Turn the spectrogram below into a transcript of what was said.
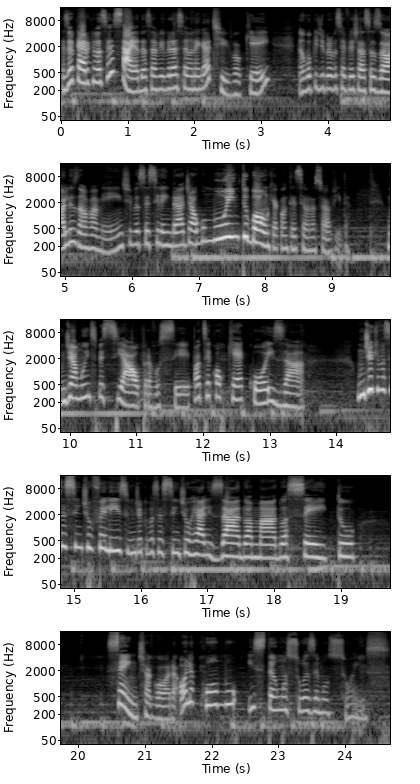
Mas eu quero que você saia dessa vibração negativa, ok? Então, vou pedir para você fechar seus olhos novamente e você se lembrar de algo muito bom que aconteceu na sua vida. Um dia muito especial para você. Pode ser qualquer coisa. Um dia que você se sentiu feliz, um dia que você se sentiu realizado, amado, aceito. Sente agora. Olha como estão as suas emoções.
